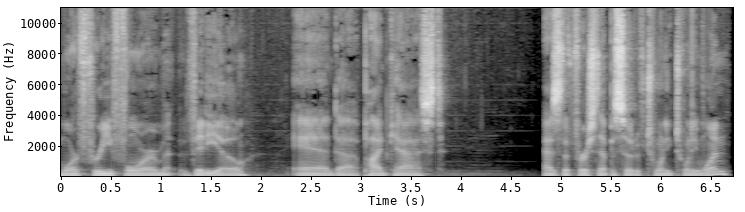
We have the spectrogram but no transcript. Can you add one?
more free form video and uh, podcast as the first episode of 2021.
